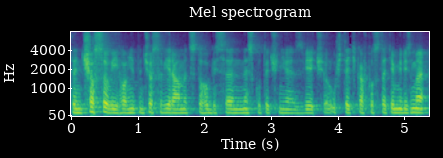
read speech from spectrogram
ten časový, hlavně ten časový rámec toho by se neskutečně zvětšil. Už teďka v podstatě, my, když, jsme,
